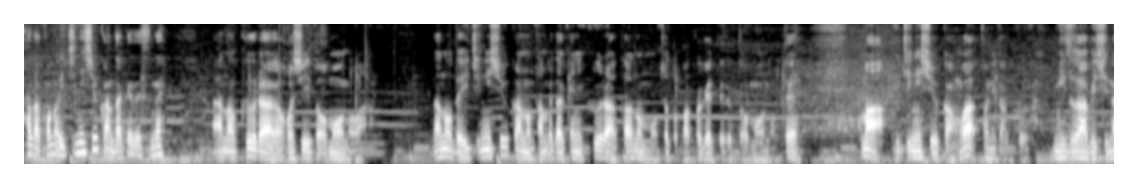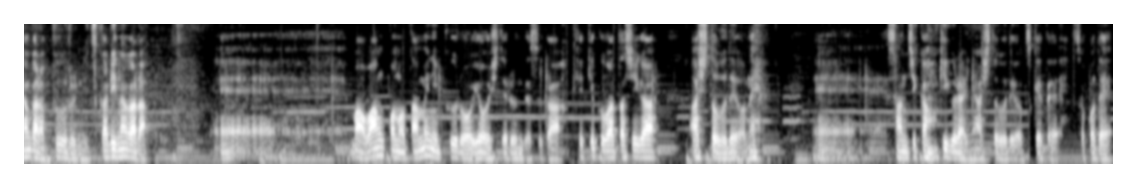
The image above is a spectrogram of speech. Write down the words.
ただこの1、2週間だけですね、あの、クーラーが欲しいと思うのは。なので1、2週間のためだけにクーラー買うのもちょっと馬鹿げてると思うので、まあ、1、2週間はとにかく水浴びしながらプールに浸かりながら、えーまあ、ワンコのためにプールを用意してるんですが、結局私が足と腕をね、えー、3時間おきぐらいに足と腕をつけて、そこで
